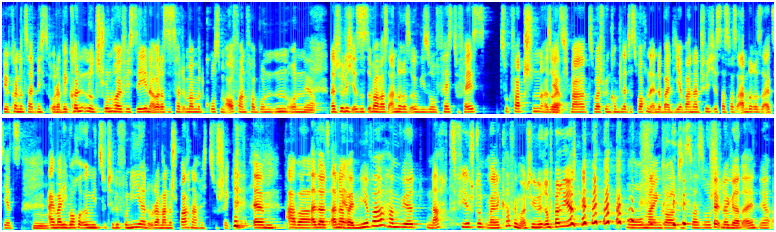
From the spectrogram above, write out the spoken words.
wir können uns halt nicht, oder wir könnten uns schon häufig sehen, aber das ist halt immer mit großem Aufwand verbunden. Und Ja. natürlich ist es immer was anderes, irgendwie so face-to-face zu quatschen. Also Ja. als ich mal zum Beispiel ein komplettes Wochenende bei dir war, natürlich ist das was anderes, als jetzt Mhm. einmal die Woche irgendwie zu telefonieren oder mal eine Sprachnachricht zu schicken. Ähm, Aber also als Anna Ja. bei mir war, haben wir nachts vier Stunden meine Kaffeemaschine repariert. oh mein Gott, das war so Fällt mir schlimm. gerade ein, ja.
